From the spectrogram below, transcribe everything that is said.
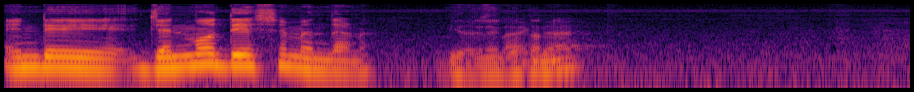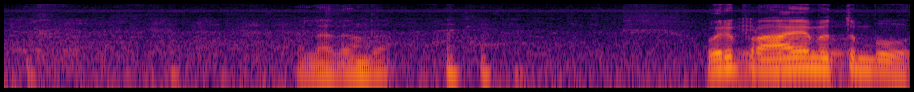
എന്റെ ജന്മോദ്ദേശം എന്താണ്? തന്നെ. ഒരു പ്രായമെത്തുമ്പോൾ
